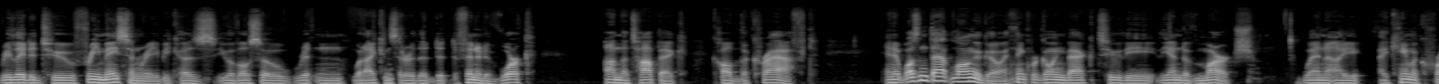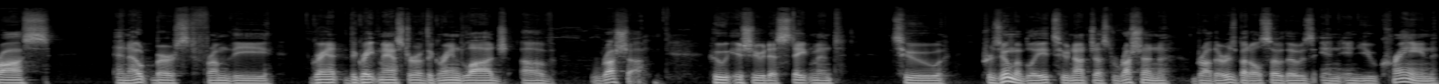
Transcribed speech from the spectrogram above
related to Freemasonry, because you have also written what I consider the d- definitive work on the topic called The Craft. And it wasn't that long ago. I think we're going back to the, the end of March when I, I came across an outburst from the Grand, the great master of the Grand Lodge of Russia, who issued a statement to presumably to not just Russian brothers, but also those in, in Ukraine,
